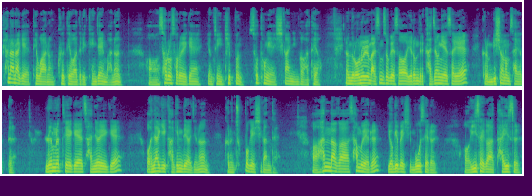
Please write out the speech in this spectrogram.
편안하게 대화하는 그 대화들이 굉장히 많은 어, 서로 서로에게 영적인 깊은 소통의 시간인 것 같아요. 여러분들 오늘 말씀 속에서 여러분들의 가정에서의 그런 미션홈 사역들, 렘런트에게 자녀에게 언약이 각인되어지는 그런 축복의 시간들, 어, 한나가 사무엘을, 여게벳이 모세를, 어, 이세가 다윗을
